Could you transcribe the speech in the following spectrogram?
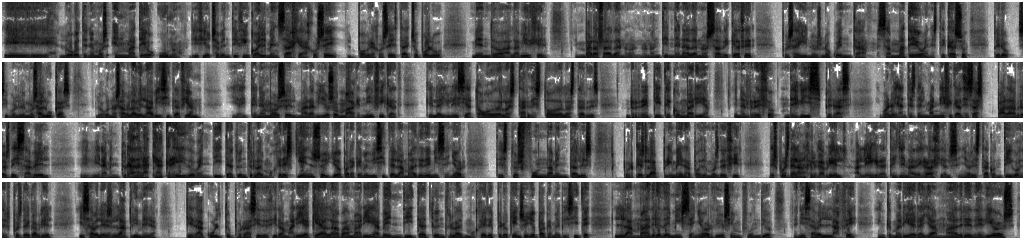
Eh, luego tenemos en Mateo 1, 18 a 25 el mensaje a José. El pobre José está hecho polvo viendo a la Virgen embarazada, no, no, no entiende nada, no sabe qué hacer. Pues ahí nos lo cuenta San Mateo en este caso. Pero si volvemos a Lucas, Luego nos habla de la visitación y ahí tenemos el maravilloso Magnificat que la Iglesia todas las tardes, todas las tardes repite con María en el rezo de vísperas. Y bueno, y antes del Magnificat esas palabras de Isabel, eh, bienaventurada la que ha creído, bendita tú entre las mujeres, ¿quién soy yo para que me visite la madre de mi Señor? Textos fundamentales porque es la primera, podemos decir, Después del ángel Gabriel, alégrate llena de gracia, el Señor está contigo. Después de Gabriel, Isabel es la primera que da culto, por así decir, a María, que alaba a María, bendita tú entre las mujeres, pero ¿quién soy yo para que me visite? La madre de mi Señor. Dios infundió en Isabel la fe en que María era ya madre de Dios.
